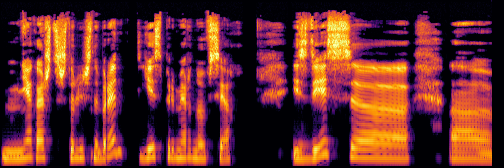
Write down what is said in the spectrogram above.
Мне кажется, что личный бренд есть примерно у всех. И здесь э, э,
